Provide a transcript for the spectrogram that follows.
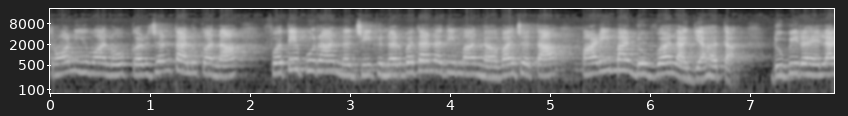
ત્રણ યુવાનો કરજણ તાલુકાના ફતેપુરા નજીક નર્મદા નદીમાં નાહવા જતા પાણીમાં ડૂબવા લાગ્યા હતા. ડૂબી રહેલા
